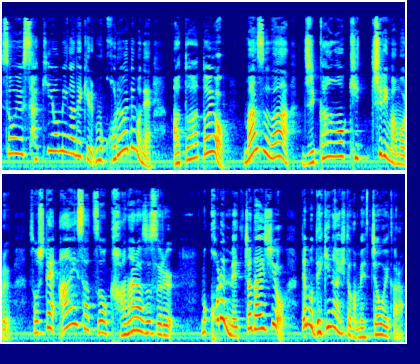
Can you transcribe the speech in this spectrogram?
そういう先読みができる。もうこれはでもね、後々よ。まずは、時間をきっちり守る。そして、挨拶を必ずする。もうこれめっちゃ大事よ。でもできない人がめっちゃ多いから。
